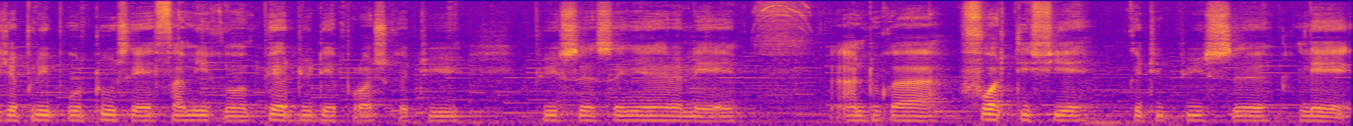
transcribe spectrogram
je prie pour toutes ces familles qui ont perdu des proches, que tu puisses, Seigneur, les, en tout cas, fortifier que tu puisses les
